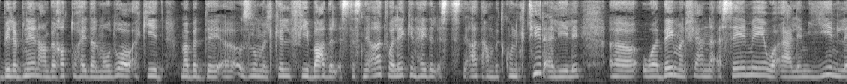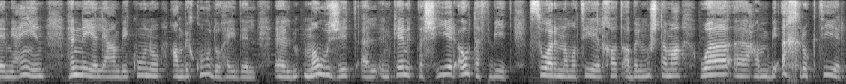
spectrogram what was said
بلبنان عم بغطوا هيدا الموضوع وأكيد ما بدي آه، أظلم الكل في بعض الاستثناءات ولكن هيدا الاستثناءات عم بتكون كتير قليلة. آه، ودايما في عنا أسامي وإعلاميين لامعين هن يلي عم بيكونوا عم بيقودوا هيدا موجة إن كان التشهير أو تثبيت الصور النمطية الخاطئة بالمجتمع وعم بيأخروا كتير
